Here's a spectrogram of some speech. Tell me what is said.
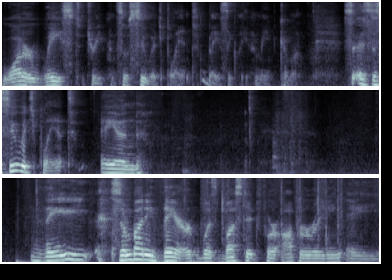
water waste treatment, so sewage plant, basically. I mean, come on. So it's a sewage plant, and they somebody there was busted for operating a,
